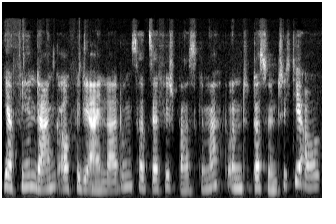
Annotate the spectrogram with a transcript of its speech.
Ja, vielen Dank auch für die Einladung. Es hat sehr viel Spaß gemacht und das wünsche ich dir auch.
